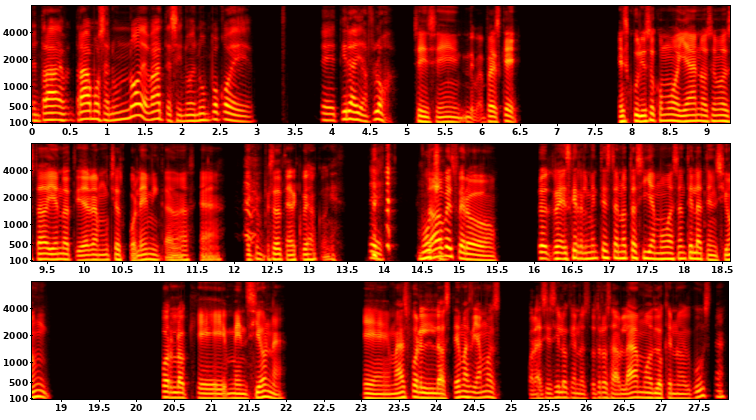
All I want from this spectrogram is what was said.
entra entrábamos en un no debate, sino en un poco de de tira y afloja. Sí, sí, pero es que es curioso cómo ya nos hemos estado yendo a tirar a muchas polémicas, ¿no? O sea, hay que empezar a tener cuidado con eso. Sí, No, mucho. pues, pero pero es que realmente esta nota sí llamó bastante la atención por lo que menciona. Eh, más por los temas, digamos, por así decirlo, que nosotros hablamos, lo que nos gusta.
